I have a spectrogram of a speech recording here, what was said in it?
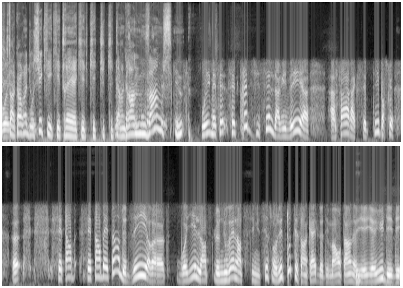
Oui. c'est encore un dossier qui, est- qui est très qui, est- qui, est- en grande mouvance. Oui, mais c'est- c'est très difficile d'arriver à, à faire accepter parce que euh, c'est- c'est em- c'est embêtant de dire, euh, vous voyez, le nouvel antisémitisme, aujourd'hui, toutes les enquêtes le démontrent. hein, il, y a, eu des, des,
